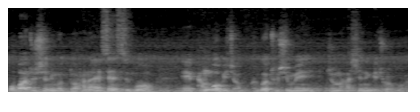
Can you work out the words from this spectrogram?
뽑아주시는 것도 하나의 센스고 예, 방법이죠. 그거 조심히 좀 하시는 게 좋을 것 같습니다.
